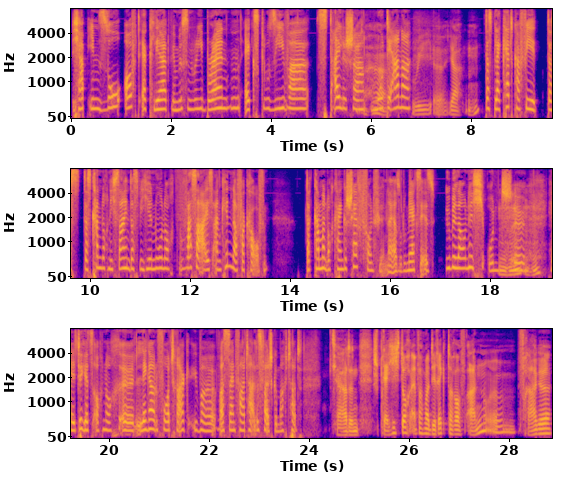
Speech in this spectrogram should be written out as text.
Ich habe ihm so oft erklärt, wir müssen rebranden, exklusiver, stylischer, Aha, moderner. Re, äh, ja. Mhm. Das Black Cat Café, das, das kann doch nicht sein, dass wir hier nur noch Wassereis an Kinder verkaufen. Da kann man doch kein Geschäft von führen. Naja, also du merkst, er ist übellaunig und mhm, äh, mhm. hält dir jetzt auch noch äh, länger einen Vortrag über, was sein Vater alles falsch gemacht hat. Tja, dann spreche ich doch einfach mal direkt darauf an, ähm, frage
